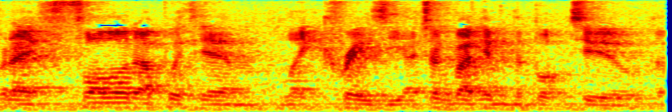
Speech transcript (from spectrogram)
But I followed up with him like crazy. I talk about him in the book too. Uh,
